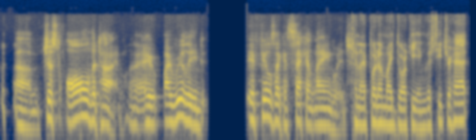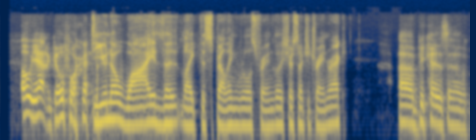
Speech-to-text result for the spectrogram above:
um, just all the time. I, I really, it feels like a second language. Can I put on my dorky English teacher hat? Oh, yeah, go for it. Do you know why the like the spelling rules for English are such a train wreck? Uh, because of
